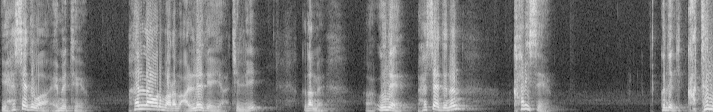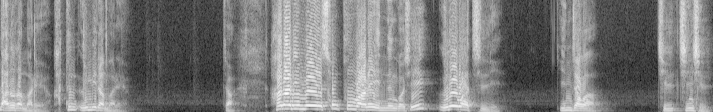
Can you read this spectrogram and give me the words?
이 헤세드와 에메트예요. 헬라어로 말하면 알레데이야 진리. 그 다음에 어, 은혜, 헤세드는 카리스예요. 근데 같은 단어란 말이에요. 같은 의미란 말이에요. 자, 하나님의 성품 안에 있는 것이 은혜와 진리, 인자와 질, 진실,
